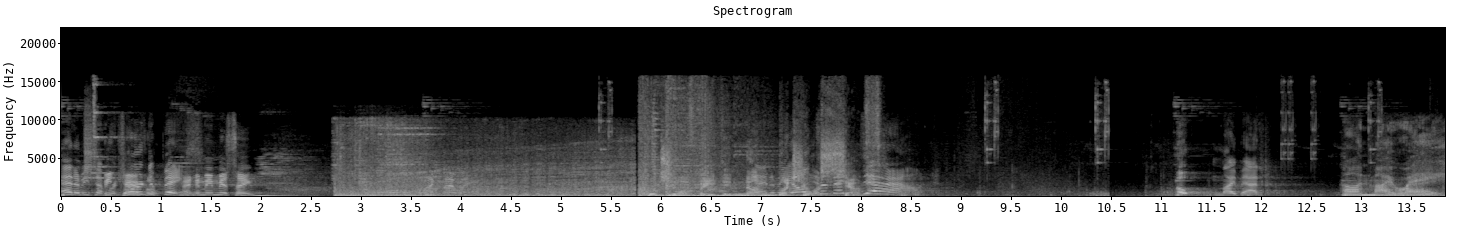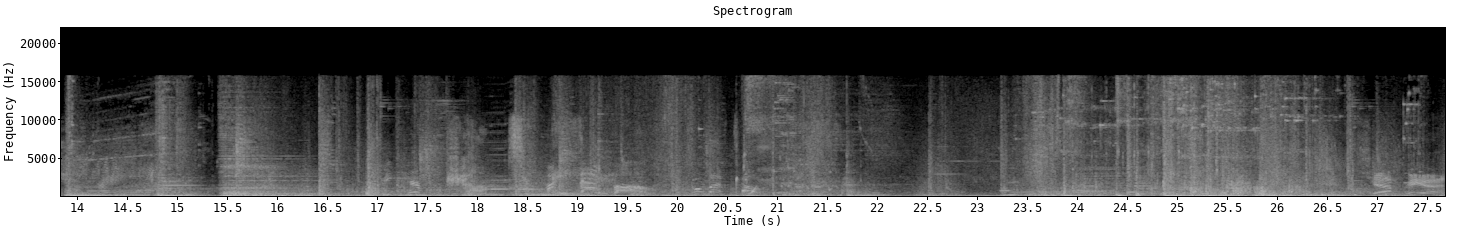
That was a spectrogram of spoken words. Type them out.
Enemies have Be returned careful! to base. Enemy missing! My bad. On my way. Be careful! Come to me. Assemble! Your left tower is under attack. Champion!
